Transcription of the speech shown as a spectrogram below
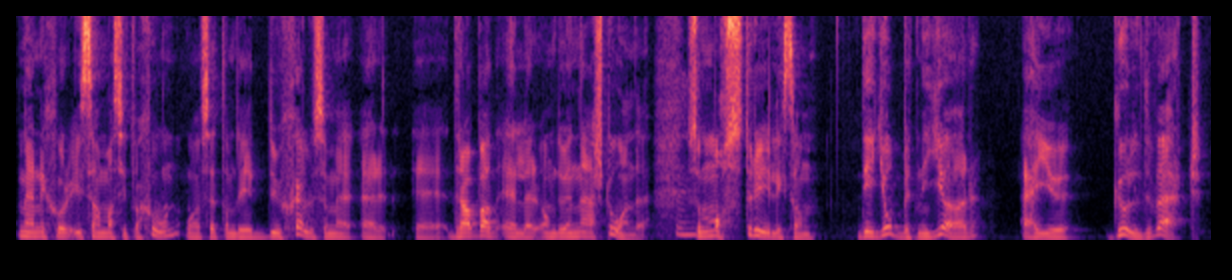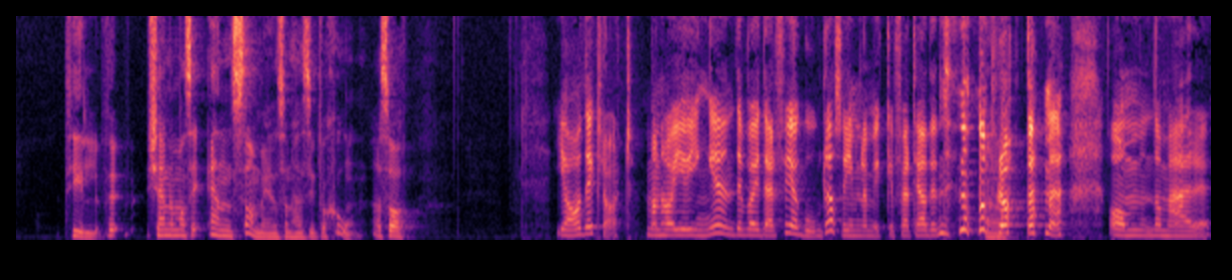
människor i samma situation, oavsett om det är du själv som är, är eh, drabbad eller om du är närstående, så måste det ju liksom, det jobbet ni gör är ju guld värt. Till, för känner man sig ensam i en sån här situation? Alltså, Ja, det är klart. Man har ju ingen... Det var ju därför jag googlade så himla mycket, för att jag hade någon att prata med om de här...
